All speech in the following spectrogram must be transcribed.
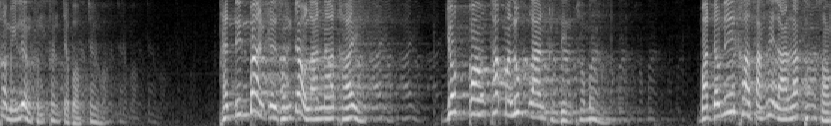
ข้ามีเรื่องสำคัญจะบอกเจ้า แผ่นดินบ้านเกิดของเจ้าลานนาไทย ยกกองทัพมาลุกลานแผ่นดินพม่า บัดเดี๋ยวนี้ข้าสั่งให้หลานรักทั้งสอง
